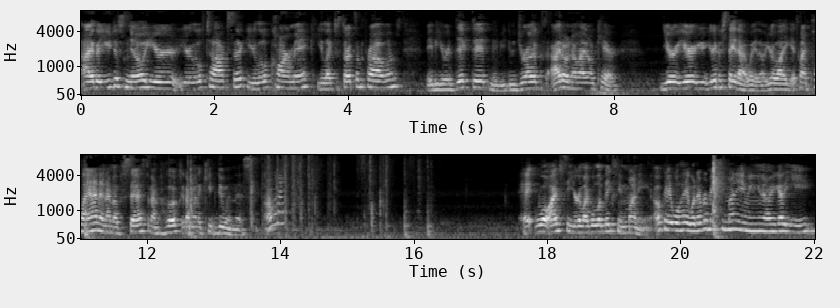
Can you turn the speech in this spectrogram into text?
either you just know you're you're a little toxic, you're a little karmic, you like to start some problems, maybe you're addicted, maybe you do drugs, I don't know, I don't care. You're you're you're gonna stay that way though. You're like, it's my plan and I'm obsessed and I'm hooked and I'm gonna keep doing this. Okay. Hey, well, I see. You're like, well, it makes me money. Okay, well, hey, whatever makes you money, I mean, you know, you gotta eat.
